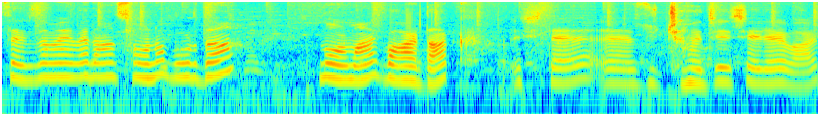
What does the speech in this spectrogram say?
sebze meyveden sonra burada normal bardak işte e, züccaci şeyleri var.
